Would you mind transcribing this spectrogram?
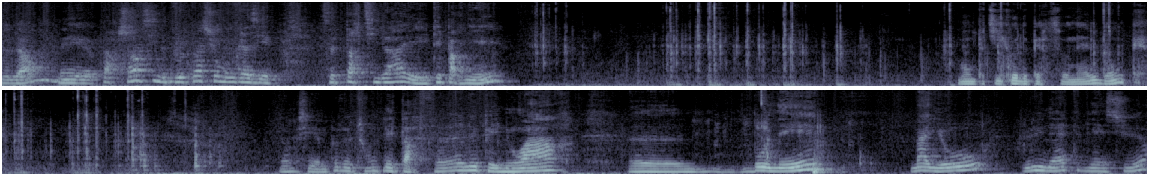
dedans, mais par chance, il ne pleut pas sur mon casier. Cette partie-là est épargnée. Mon petit code personnel, donc. Donc c'est un peu de tout. Les parfums, le peignoir, euh, bonnet, maillot, lunettes bien sûr.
